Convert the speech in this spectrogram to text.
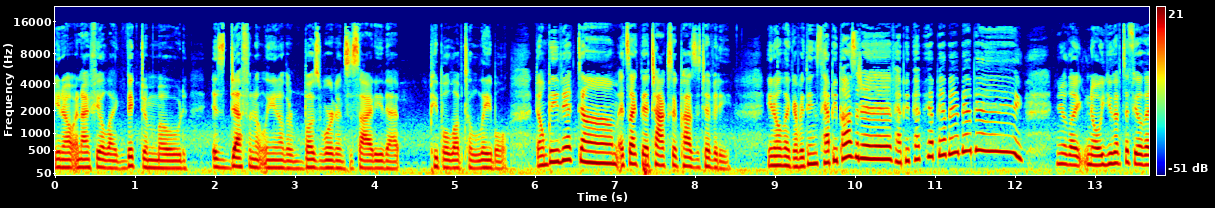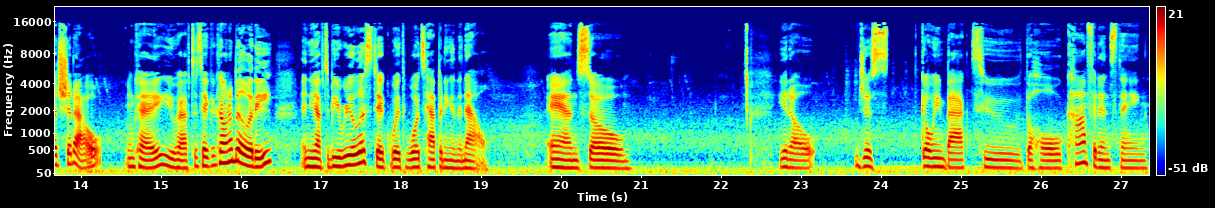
You know, and I feel like victim mode is definitely another buzzword in society that people love to label. Don't be victim. It's like that toxic positivity. You know, like everything's happy, positive, happy, happy, happy, happy, happy, happy. And you're like, no, you have to feel that shit out. Okay. You have to take accountability and you have to be realistic with what's happening in the now. And so, you know, just going back to the whole confidence thing,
